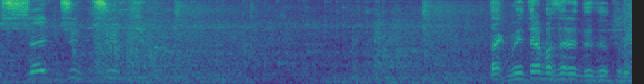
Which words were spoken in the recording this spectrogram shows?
Ще чуть-чуть. Так, мені треба зарядити трубу.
